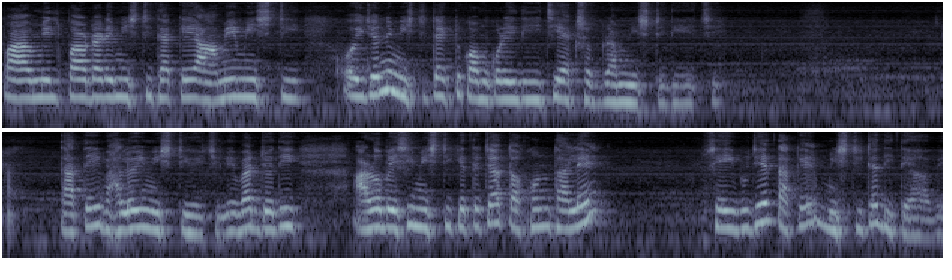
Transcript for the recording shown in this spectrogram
পা, মিল্ক পাউডারে মিষ্টি থাকে, আমে মিষ্টি, ওই জন্যে মিষ্টিটা একটু কম করেই দিয়েছি, একশো গ্রাম মিষ্টি দিয়েছি। তাতেই ভালোই মিষ্টি হয়েছিল। এবার যদি আরও বেশি মিষ্টি খেতে চাও, তখন তাহলে সেই বুঝে তাকে মিষ্টিটা দিতে হবে।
